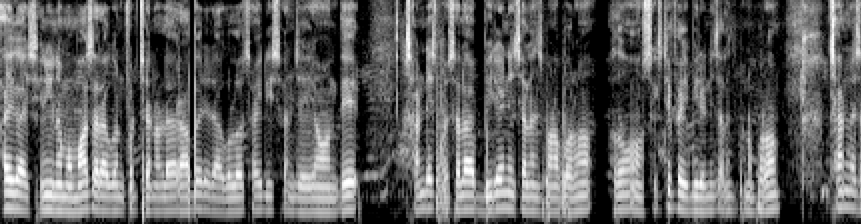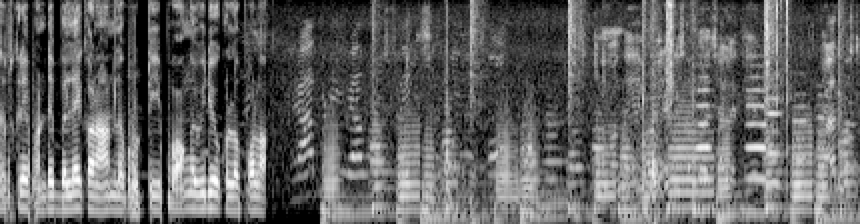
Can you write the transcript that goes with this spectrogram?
Hi guys இனி நம்ம மாச ராகவன் ஃபுட் சேனலில் ராபரி ராகுலோ சைடி சஞ்சயும் வந்து சண்டே ஸ்பெஷலாக பிரியாணி சேலஞ்ச் பண்ண போகிறோம் அதுவும் சிக்ஸ்டி ஃபைவ் பிரியாணி சேலஞ்ச் பண்ண போகிறோம் சேனலை சப்ஸ்கிரைப் பண்ணிட்டு பெல் ஐக்கான் ஆனில் போட்டு இப்போ அவங்க வீடியோக்குள்ளே போகலாம் வந்து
